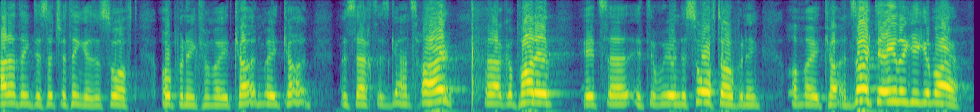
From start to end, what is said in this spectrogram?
I don't think there's such a thing as a soft opening for Moed Katan. Moed Katan, is ganz hard, but Akapanim, it's, uh, it's, we're in the soft opening of Moed Katan. Zakta Eligi Gemara.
